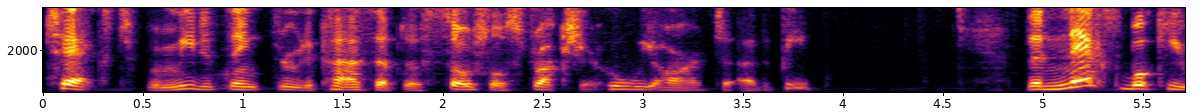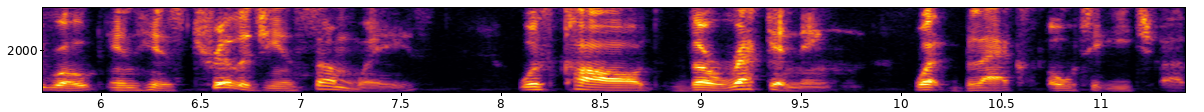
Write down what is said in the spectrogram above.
text for me to think through the concept of social structure, who we are to other people. The next book he wrote in his trilogy, in some ways, was called The Reckoning What Blacks Owe to Each Other.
